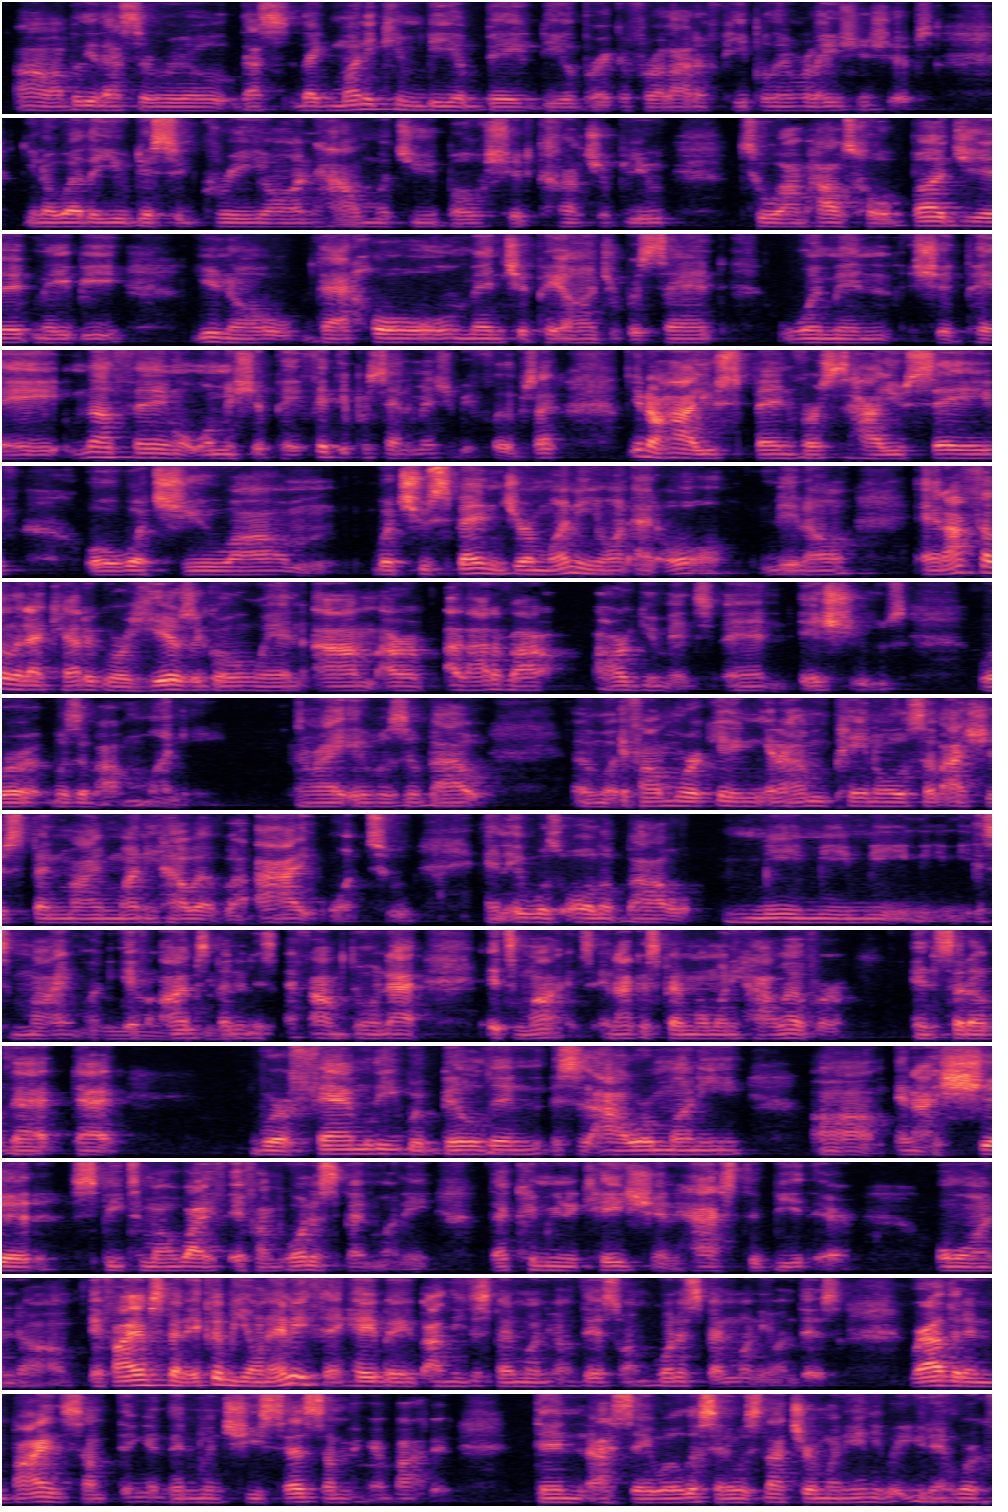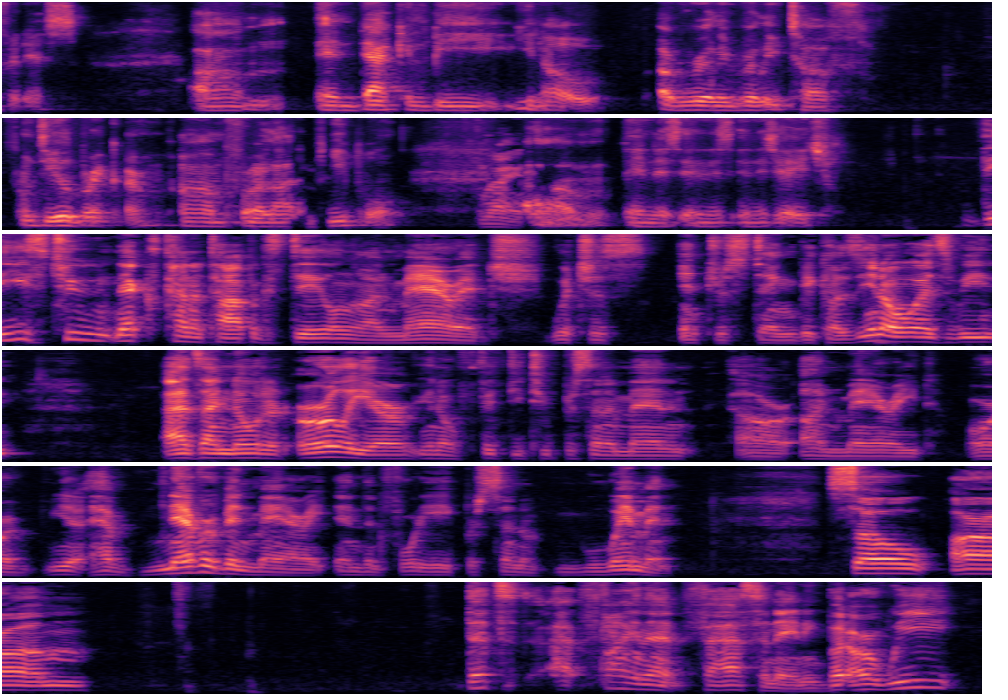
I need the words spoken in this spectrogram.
um, I believe that's a real that's like money can be a big deal breaker for a lot of people in relationships. You know, whether you disagree on how much you both should contribute to um household budget, maybe you know that whole men should pay 100%, women should pay nothing, or women should pay 50%, and men should be 40%. You know how you spend versus how you save, or what you um what you spend your money on at all. You know, and I fell in that category years ago when um our a lot of our arguments and issues where it was about money. Right. It was about um, if I'm working and I'm paying all this stuff, I should spend my money however I want to. And it was all about me, me, me, me, me. It's my money. If I'm mm-hmm. spending this, if I'm doing that, it's mine. And I can spend my money however, instead of that, that we're a family, we're building, this is our money. Um, and I should speak to my wife if I'm going to spend money. That communication has to be there on um, if I am spending, it could be on anything. Hey, babe, I need to spend money on this, or I'm going to spend money on this, rather than buying something. And then when she says something about it, then I say, well, listen, it was not your money anyway. You didn't work for this. Um, and that can be, you know, a really, really tough deal breaker um, for a lot of people right. um, in this in this in this age. These two next kind of topics dealing on marriage, which is interesting because you know, as we as I noted earlier, you know, 52% of men are unmarried or you know have never been married, and then 48% of women. So, um, that's I find that fascinating. But are we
